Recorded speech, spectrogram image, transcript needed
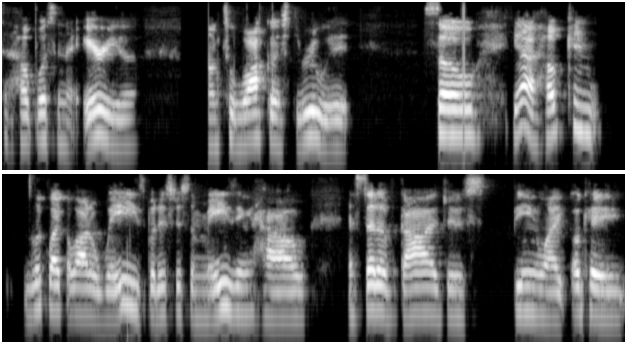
to help us in an area um, to walk us through it. So yeah, help can look like a lot of ways, but it's just amazing how instead of God just being like, okay,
